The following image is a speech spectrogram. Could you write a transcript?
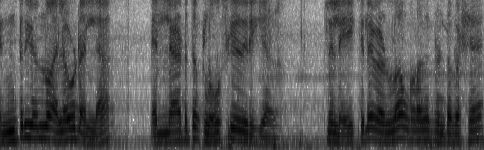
എൻട്രി ഒന്നും അലൗഡ് അല്ല. എല്ലായിടത്തും ക്ലോസ് ചെയ്തിരിക്കുകയാണ്. ലേക്കിലെ വെള്ളവും കുറഞ്ഞിട്ടുണ്ട്. പക്ഷേ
